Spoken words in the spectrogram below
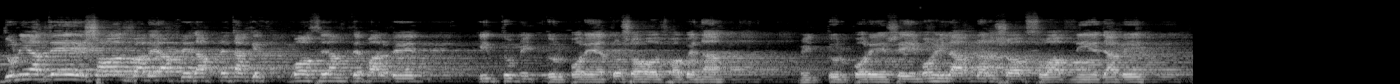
দুনিয়াতে সহজভাবে আপনি আপনি তাকে বসে আনতে পারবেন। কিন্তু মৃত্যুর পরে এত সহজ হবে না। মৃত্যুর পরে সেই মহিলা আপনার সব সোয়াব নিয়ে যাবে।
